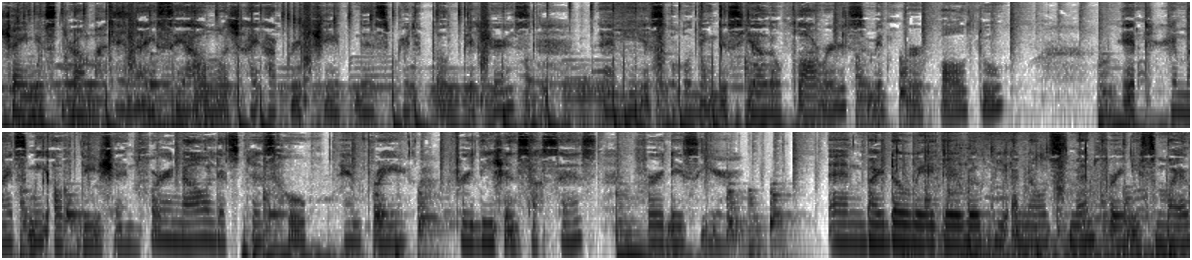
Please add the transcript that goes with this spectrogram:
Chinese drama. Can I say how much I appreciate these beautiful pictures? And he is holding these yellow flowers with purple too. It reminds me of DyShen. For now, let's just hope and pray for DyShen's success for this year. And by the way, there will be announcement for the Smile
